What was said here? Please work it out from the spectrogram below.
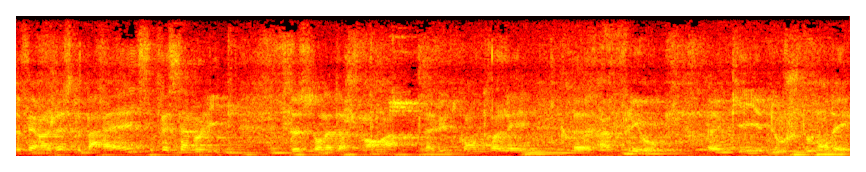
de faire un geste pareil. C'est très symbolique de son attachement à la lutte contre les, euh, un fléau euh, qui touche tout le monde et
